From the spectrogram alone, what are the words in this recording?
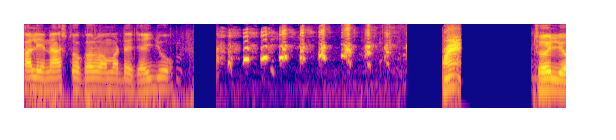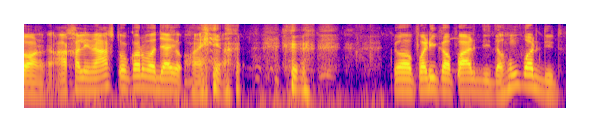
ખાલી નાસ્તો કરવા માટે જઈજો. જોઈ લ્યો આ ખાલી નાસ્તો કરવા જ આવ્યો અહીંયા. પડીકા પાડી દીધા. હું પાડી દીધું?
